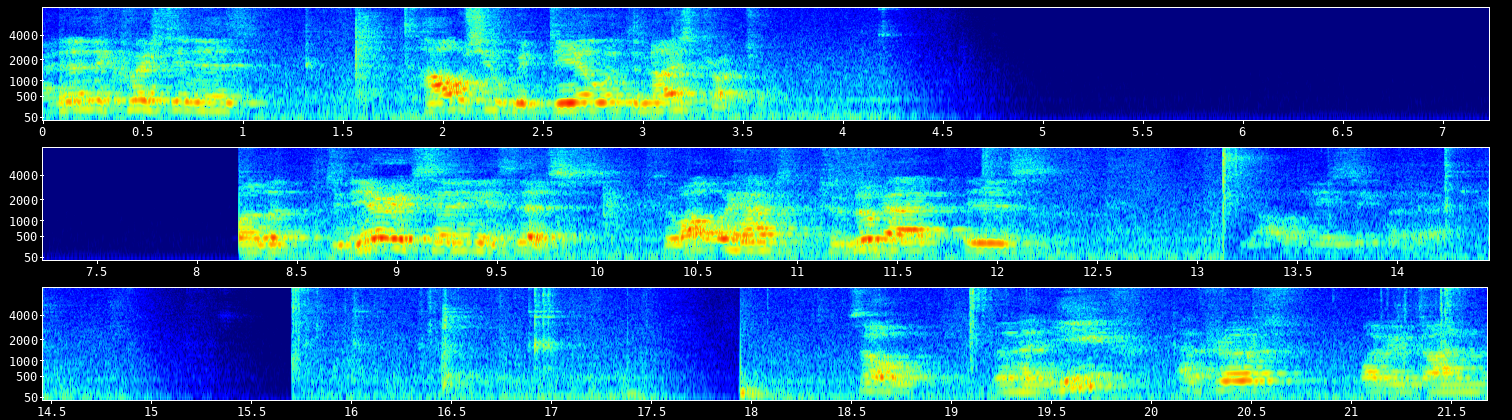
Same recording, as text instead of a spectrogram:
And then the question is, how should we deal with the noise structure? Well, the generic setting is this. So what we have to look at is naive approach, what we've done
